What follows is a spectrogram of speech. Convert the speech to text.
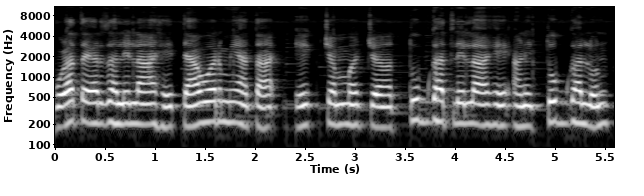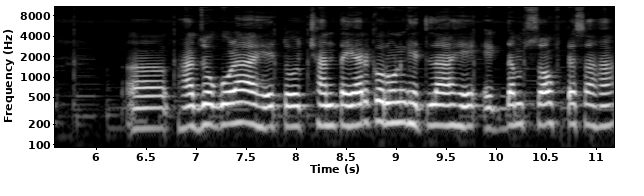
गोळा तयार झालेला आहे. त्यावर मी आता एक चम्मच तूप घातलेला आहे आणि तूप घालून हा जो गोळा आहे तो छान तयार करून घेतला आहे. एकदम सॉफ्ट असा हा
